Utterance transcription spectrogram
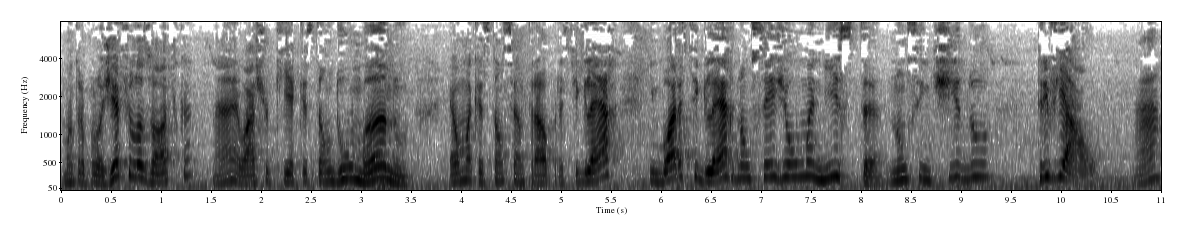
uma antropologia filosófica, né? eu acho que a questão do humano é uma questão central para Stigler, embora Stigler não seja humanista num sentido trivial. Né?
